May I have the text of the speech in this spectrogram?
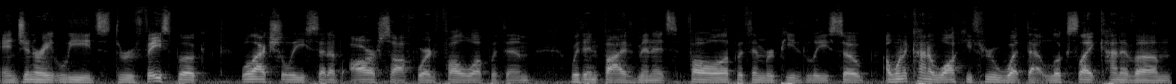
and generate leads through Facebook, we'll actually set up our software to follow up with them within five minutes, follow up with them repeatedly. So I want to kind of walk you through what that looks like, kind of um,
